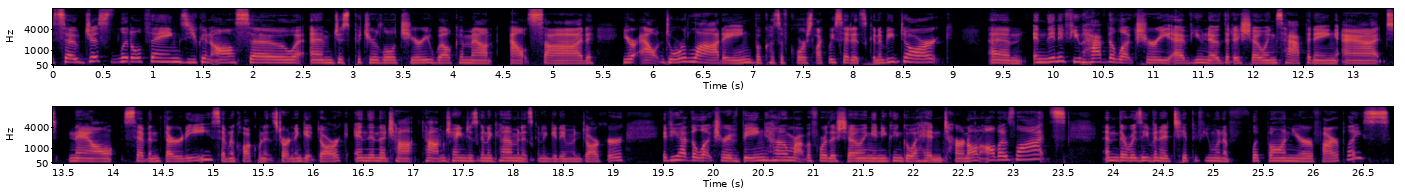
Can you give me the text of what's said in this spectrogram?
so just little things. You can also um, just put your little cheery welcome out outside. Your outdoor lighting because of course like we said it's going to be dark. Um, and then if you have the luxury of you know that a showing's happening at now 7.30 7 o'clock when it's starting to get dark and then the ch- time change is going to come and it's going to get even darker. If you have the luxury of being home right before the showing and you can go ahead and turn on all those lights. And there was even a tip if you want to flip on your fireplace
